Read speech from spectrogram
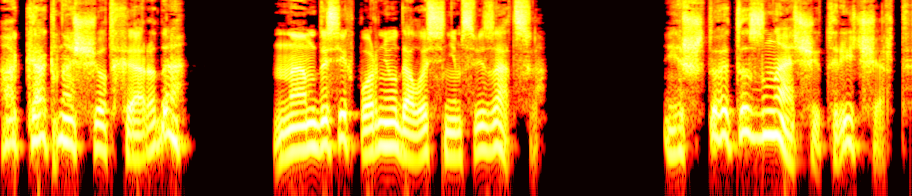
«А как насчет Хэрода?» Нам до сих пор не удалось с ним связаться. «И что это значит, Ричард?»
